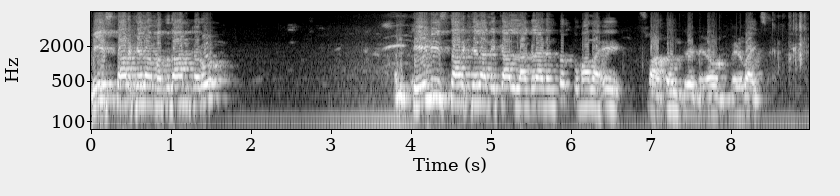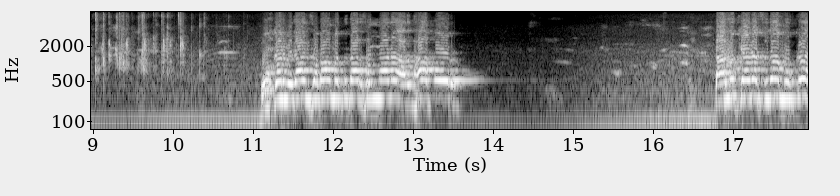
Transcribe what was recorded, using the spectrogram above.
वीस तारखेला मतदान करून आणि तेवीस तारखेला निकाल लागल्यानंतर तुम्हाला हे स्वातंत्र्य मिळवून मिळवायचं आहे. भोकर विधानसभा मतदारसंघानं अर्धापूर तालुक्यानं सुद्धा मोकळा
